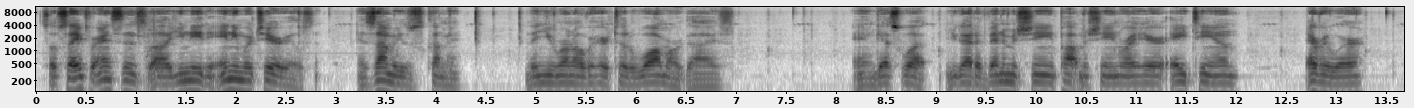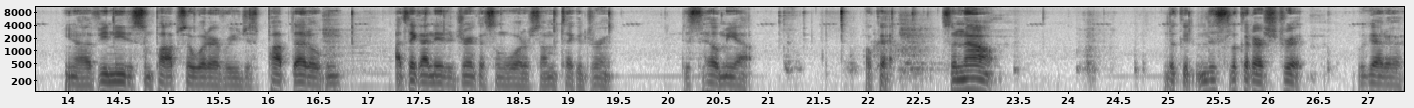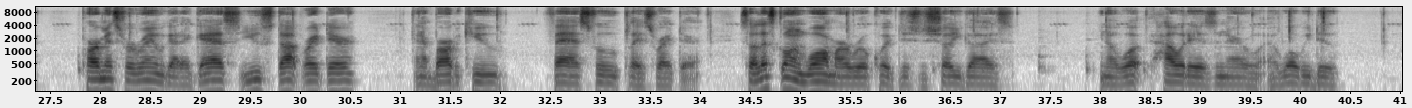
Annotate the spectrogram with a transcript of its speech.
So say, for instance, uh, you needed any materials and zombies was coming. Then you run over here to the Walmart, guys. And guess what? You got a vending machine, pop machine right here, ATM, everywhere. You know, if you needed some pops or whatever, you just pop that open. I think I need a drink of some water, so I'm going to take a drink. Just to help me out. Okay. So now, look at let's look at our strip. We got a apartments for rent. We got a gas use stop right there, and a barbecue fast food place right there. So let's go in Walmart real quick just to show you guys, you know what how it is in there and what we do.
